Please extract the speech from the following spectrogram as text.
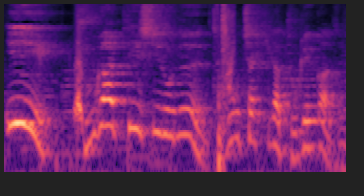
이 부가티 시론은 자동차 키가 두 개인 거 아세요?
